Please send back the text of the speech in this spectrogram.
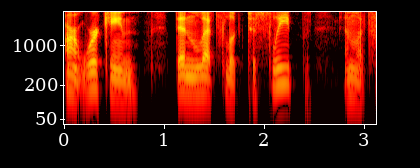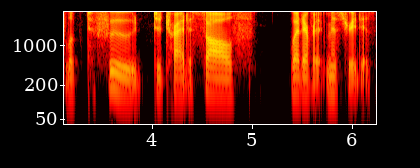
aren't working, then let's look to sleep and let's look to food to try to solve whatever mystery it is.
